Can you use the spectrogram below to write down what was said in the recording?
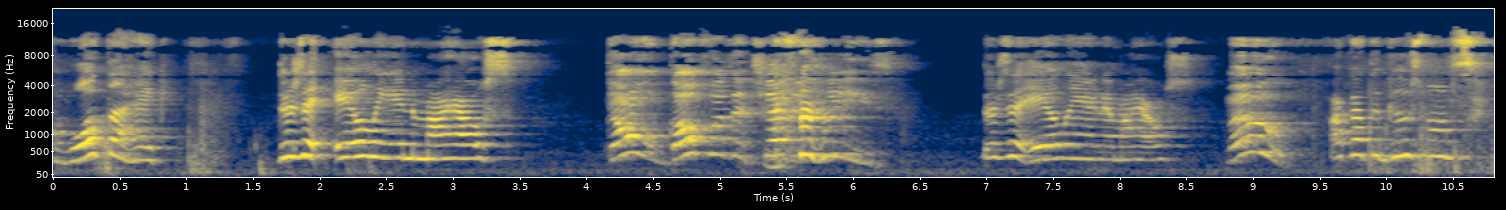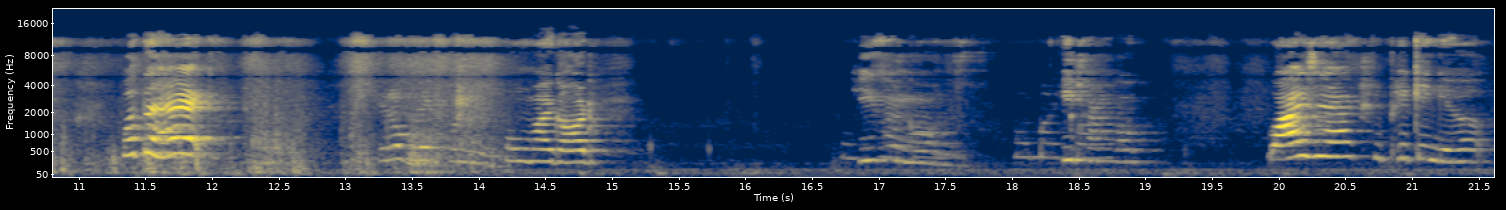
What the heck? There's an alien in my house. Don't go for the cheddar cheese. There's an alien in my house. Move. I got the goosebumps. What the heck? Get away from me. Oh my god. He's annoying. Oh my He's god. trying to go. Why is it actually picking it up?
